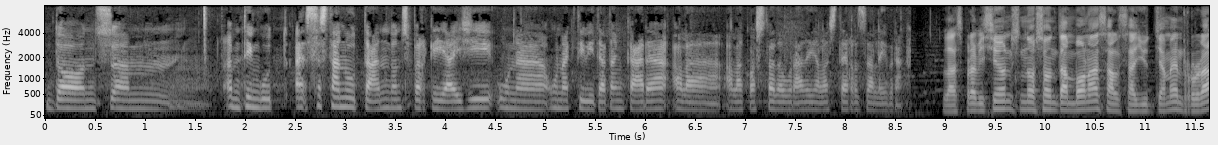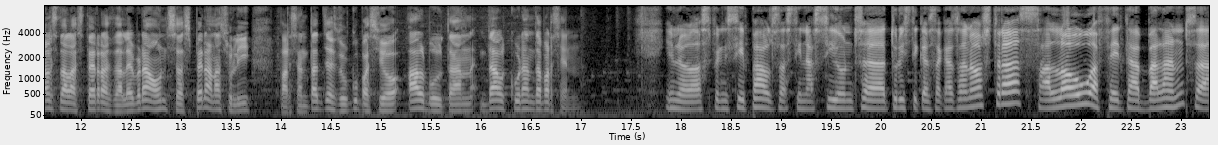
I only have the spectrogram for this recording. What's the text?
doncs hem tingut, eh, s'està notant doncs, perquè hi hagi un una, una activitat encara a la, a la Costa Daurada i a les Terres de l'Ebre. Les previsions no són tan bones als allotjaments rurals de les Terres de l'Ebre on s'esperen assolir percentatges d'ocupació al voltant del 40%. I una de les principals destinacions eh, turístiques de casa nostra, Salou, ha fet balanç eh,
